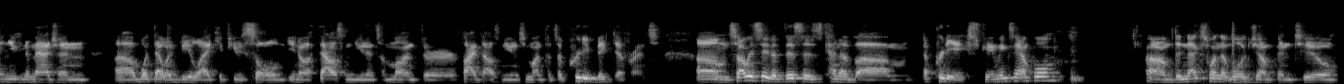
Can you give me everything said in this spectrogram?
And you can imagine uh, what that would be like if you sold, you know, thousand units a month or 5,000 units a month. It's a pretty big difference. Um, so I would say that this is kind of um, a pretty extreme example. Um, the next one that we'll jump into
